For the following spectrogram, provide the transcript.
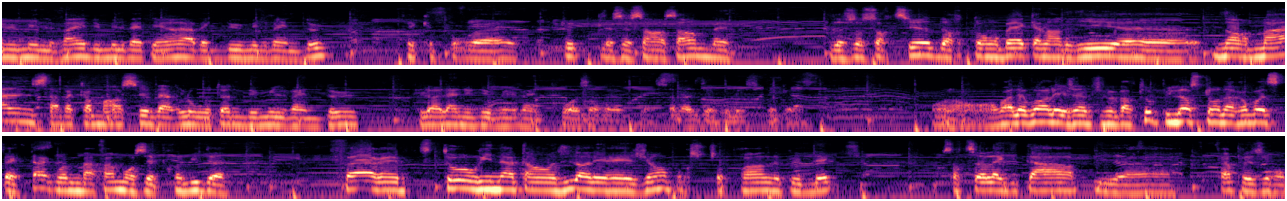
2020-2021 avec 2022. Fait que pour euh, tout laisser ça ensemble, ben, de se sortir, de retomber à calendrier euh, normal, ça va commencer vers l'automne 2022. Puis là, l'année 2023, ça va, ça va se dérouler. On, va aller voir les gens un petit peu partout. Puis lorsqu'on aura votre spectacle, moi ma femme, on s'est promis de faire un petit tour inattendu dans les régions pour surprendre le public sortir la guitare, puis euh, faire plaisir au,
